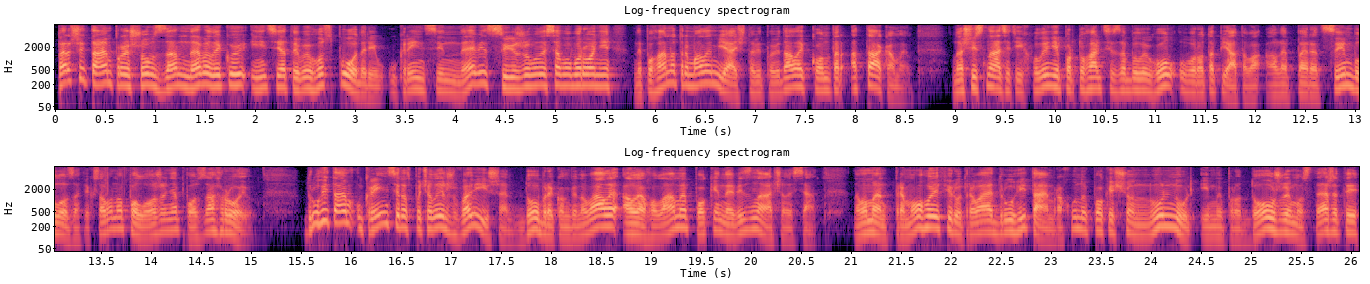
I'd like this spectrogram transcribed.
Перший тайм пройшов за невеликою ініціативи господарів. Українці не відсиджувалися в обороні, непогано тримали м'яч та відповідали контратаками. На 16-й хвилині португальці забили гол у ворота п'ятого, але перед цим було зафіксовано положення поза грою. Другий тайм українці розпочали жвавіше, добре комбінували, але голами поки не відзначилися. На момент прямого ефіру триває другий тайм. Рахунок поки що 0-0, і ми продовжуємо стежити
